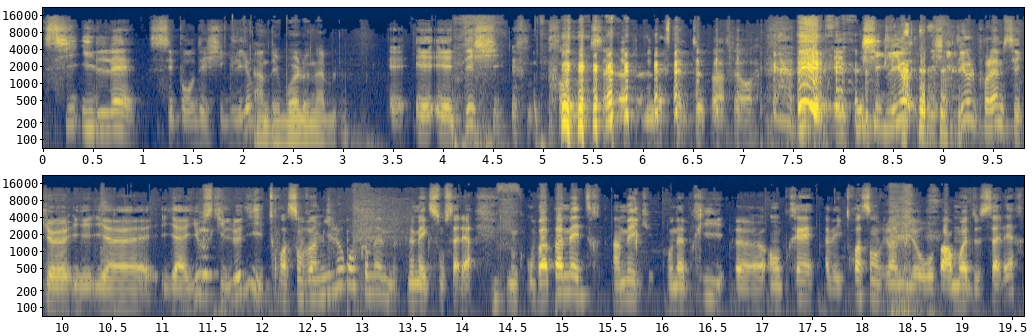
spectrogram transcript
Si il l'est, c'est pour des Chiglio. Un déboulonnable. Et, et, et Dechi... Oh non, celle-là, je ne l'accepte pas, frérot. Et Dechiglio, Dechiglio, le problème, c'est que il il y a, il y a Yous qui le dit, 320 000 euros quand même, le mec, son salaire. Donc, on va pas mettre un mec qu'on a pris euh, en prêt avec 320 000 euros par mois de salaire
